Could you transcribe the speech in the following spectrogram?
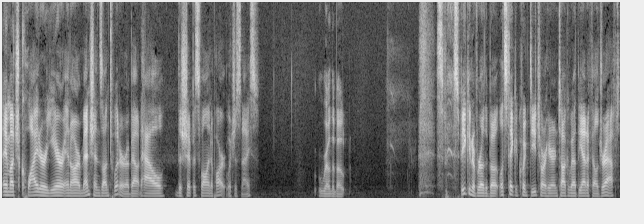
a much quieter year in our mentions on Twitter about how the ship is falling apart, which is nice. Row the boat. Speaking of row the boat, let's take a quick detour here and talk about the NFL draft.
